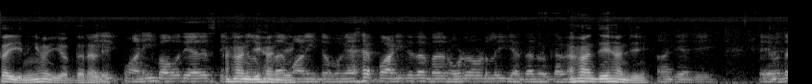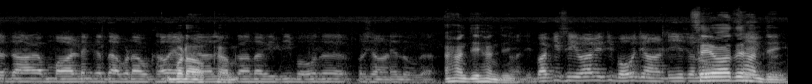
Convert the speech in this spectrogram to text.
ਸਹੀ ਨਹੀਂ ਹੋਈ ਉਧਰ ਹਲੇ। ਪਾਣੀ ਬਹੁਤ ਹੈ ਤੇ ਸਥਿਤੀ ਹਾਂਜੀ, ਹਾਂਜੀ। ਪਾਣੀ ਤੋਂ ਬਗੈਰ ਪਾਣੀ ਤੇ ਤਾਂ ਬਸ ਰੋਡ ਰੋਡ ਲਈ ਜਾਂਦਾ ਲੋਕਾਂ ਨੂੰ। ਹਾਂਜੀ ਹਾਂਜੀ। ਹਾਂਜੀ ਹਾਂਜੀ। ਤੇ ਉਧਰ ਦਾ ਮਾਲ ਡੰਗਰ ਦਾ ਬੜਾ ਔਖਾ ਹੋਇਆ ਬੜਾ ਔਖਾ। ਲੋਕਾਂ ਦਾ ਵੀ ਜੀ ਬਹੁਤ ਪਰੇਸ਼ਾਨ ਹੈ ਲੋਕ ਹਾਂਜੀ ਹਾਂਜੀ। ਹਾਂਜੀ ਬਾਕੀ ਸੇਵਾ ਵੀ ਜੀ ਬਹੁਤ ਜਾਣਦੀ ਹੈ ਚਲੋ ਸੇਵਾ ਤੇ ਹਾਂਜੀ।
